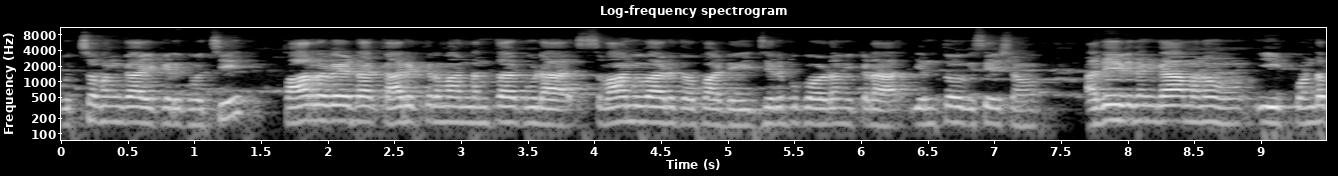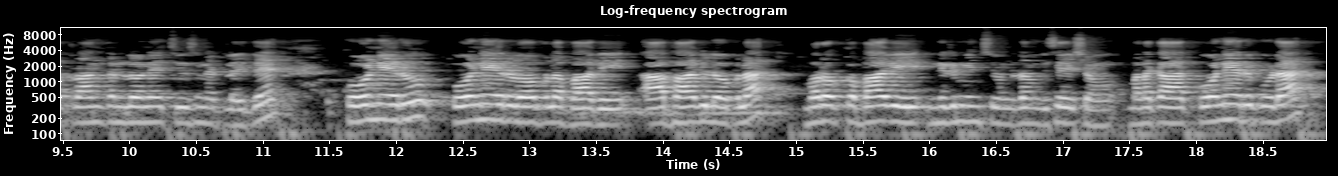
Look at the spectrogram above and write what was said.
ఉత్సవంగా ఇక్కడికి వచ్చి పార్రవేట కార్యక్రమాన్నంతా కూడా స్వామివారితో పాటు జరుపుకోవడం ఇక్కడ ఎంతో విశేషం. అదేవిధంగా మనం ఈ కొండ ప్రాంతంలోనే చూసినట్లయితే కోనేరు కోనేరు లోపల బావి ఆ బావి లోపల మరొక బావి నిర్మించి ఉండడం విశేషం. మనకు ఆ కోనేరు కూడా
